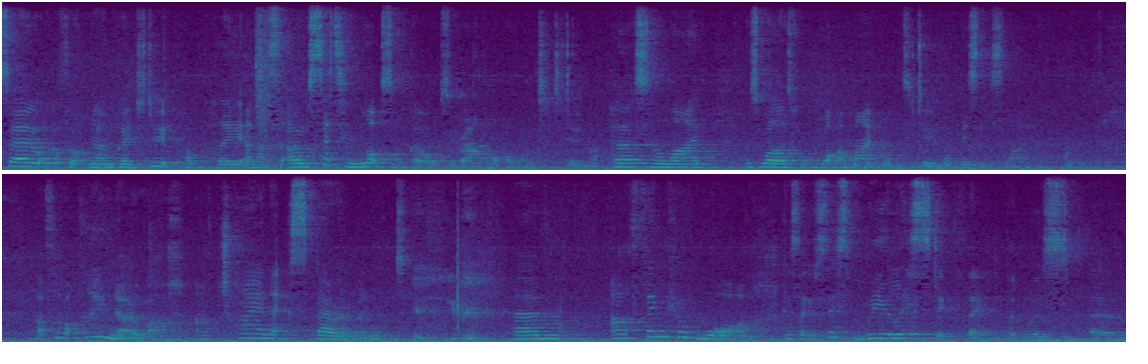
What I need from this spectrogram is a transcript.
So I thought, no, I'm going to do it properly. And I, I was setting lots of goals around what I wanted to do in my personal life, as well as what I might want to do in my business life. I thought, I know, I'll, I'll try an experiment. Um, I'll think of one, because it was this realistic thing that was um,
